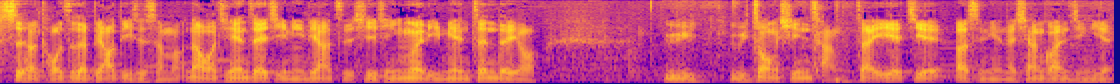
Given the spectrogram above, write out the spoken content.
适合投资的标的是什么？那我今天这一集你一定要仔细听，因为里面真的有语语重心长，在业界二十年的相关经验。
